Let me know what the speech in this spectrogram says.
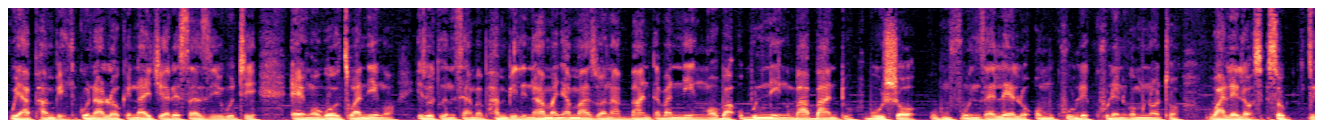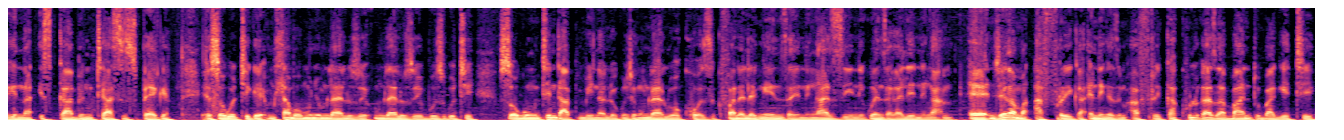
kuya phambili. Kunalokho Nigeria saziyo ukuthi eh ngokocwaningo izogcina sihamba phambili. Namanye amazwe anabantu abaningi ngoba ubuningi babantu busho umfunzelelo omkhulu ekukhuleni komnotho walelo sokugcina isigaba engithe asisibheke. Esokuthi ke mhlawumbe omunye umlayelo uzoy umlayelo uzoyibuza ukuthi sokungithinta phi mina lokho njengomlayelo wokhozi? Kufanele ngenzeni ngazini kwenzakaleni ngami? Eh njengama Africa eningizimu Afrika kakhulukazi abantu bakithi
